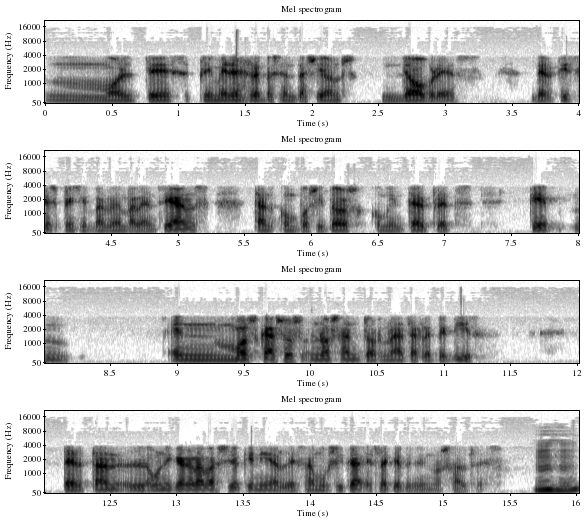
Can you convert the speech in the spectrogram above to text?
moltes primeres representacions d'obres d'artistes principalment valencians, tant compositors com intèrprets, que mm, en molts casos no s'han tornat a repetir. Per tant, l'única gravació que n'hi ha d'aquesta música és la que tenim nosaltres. Uh -huh.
